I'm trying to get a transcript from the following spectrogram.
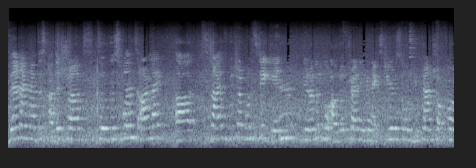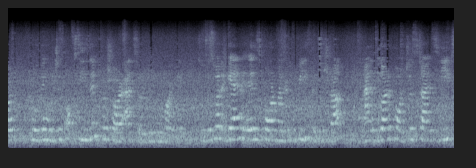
Then I other shrugs. So these ones are like uh, styles which are going to stay in. They're not going to go out of trend even next year. So you can shop for clothing which is off season for sure at Sarojini for 100 rupees. It's a shrug. And it's got a poncho style sleeves,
